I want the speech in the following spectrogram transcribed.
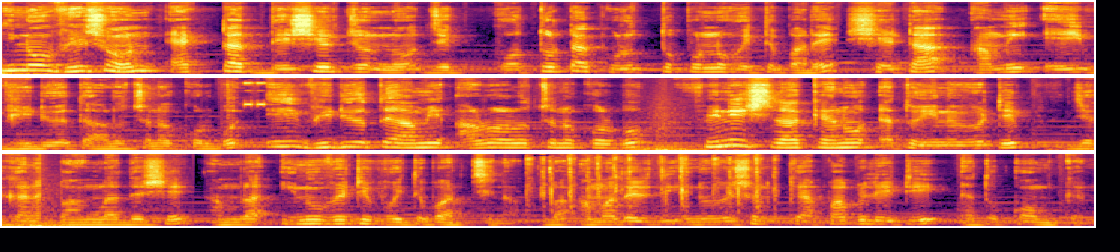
ইনোভেশন একটা দেশের জন্য যে কতটা গুরুত্বপূর্ণ হইতে পারে, সেটা আমি এই ভিডিওতে আলোচনা করব। এই ভিডিওতে আমি আরও আলোচনা করব ফিনিশরা কেন এত ইনোভেটিভ যেখানে বাংলাদেশে আমরা ইনোভেটিভ হইতে পারছি না, বা আমাদের যে ইনোভেশন ক্যাপাবিলিটি এত কম কেন?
